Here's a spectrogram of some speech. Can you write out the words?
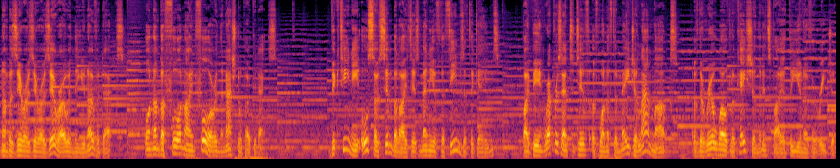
number 000 in the Unova Dex, or number 494 in the National Pokédex. Victini also symbolizes many of the themes of the games by being representative of one of the major landmarks of the real world location that inspired the Unova region.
